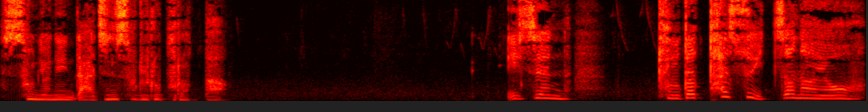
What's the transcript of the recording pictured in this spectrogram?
소년이 낮은 소리로 물었다. 이젠 둘 다 탈 수 있잖아요.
